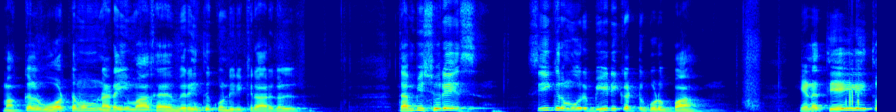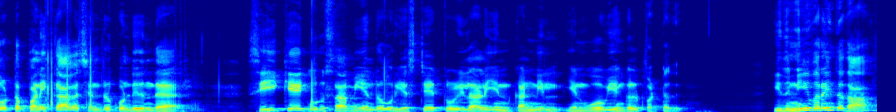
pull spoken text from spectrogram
மக்கள் ஓட்டமும் நடையுமாக விரைந்து கொண்டிருக்கிறார்கள். தம்பி சுரேஷ் சீக்கிரம் ஒரு பீடி கட்டு கொடுப்பா. என தேயிலை தோட்ட பணிக்காக சென்று கொண்டிருந்த சி. கே. குருசாமி என்ற ஒரு எஸ்டேட் தொழிலாளியின் கண்ணில் என் ஓவியங்கள் பட்டது. இது நீ வரைந்ததா?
